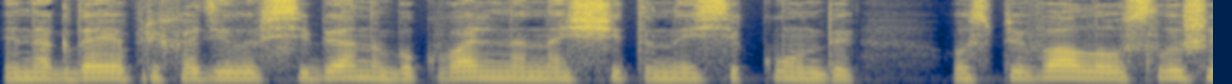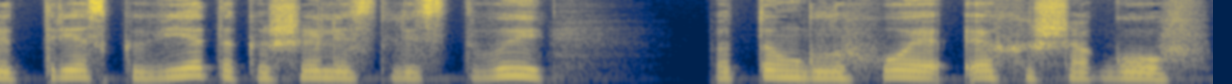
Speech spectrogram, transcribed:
Иногда я приходила в себя, но буквально на считанные секунды, успевала услышать треск веток и шелест листвы, потом глухое эхо шагов,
